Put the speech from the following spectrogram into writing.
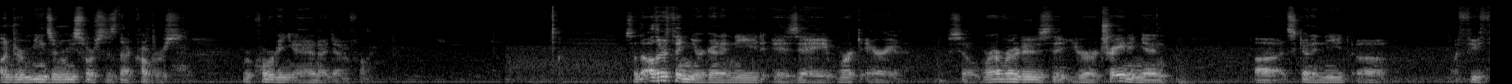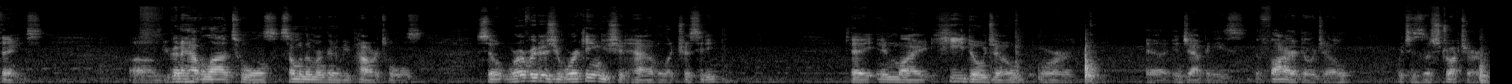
under means and resources, that covers recording and identifying. So the other thing you're going to need is a work area. So wherever it is that you're training in, uh, it's going to need uh, a few things. Um, you're going to have a lot of tools. Some of them are going to be power tools. So wherever it is you're working, you should have electricity. Okay, in my Hi Dojo, or uh, in Japanese, the Fire Dojo, which is a structure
